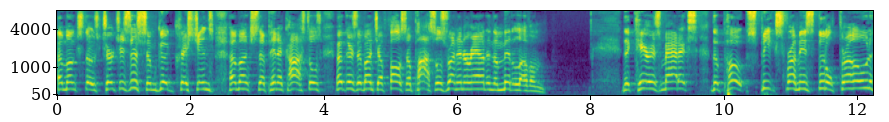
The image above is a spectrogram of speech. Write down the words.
amongst those churches. There's some good Christians amongst the Pentecostals, but there's a bunch of false apostles running around in the middle of them the charismatics, the Pope speaks from his little throne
